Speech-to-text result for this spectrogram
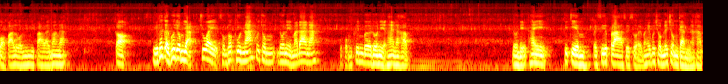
บ่อปลารวมมีปลาอะไรบ้างนะ ก็หรือถ้าเกิดผู้ชมอยากช่วยสมทบทุนนะ ผู้ชมโดเนทมาได้นะเดี๋ยวผมขึ้นเบอร์โดเนทให้นะครับโดเนทให้พี่เจมไปซื้อปลาสวยๆมาให้ผู้ชมได้ชมกันนะครับ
